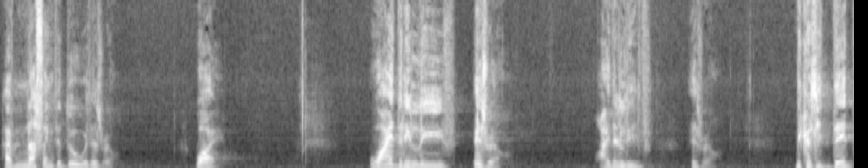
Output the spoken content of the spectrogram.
have nothing to do with Israel. Why? Why did he leave Israel? Why did he leave Israel? Because he did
